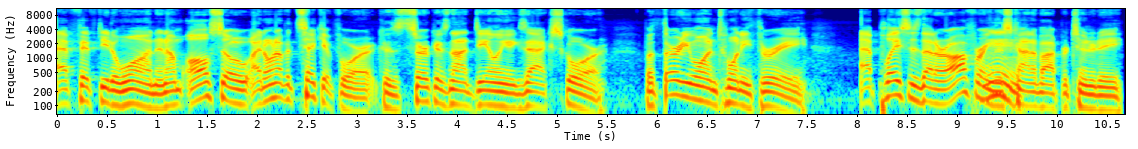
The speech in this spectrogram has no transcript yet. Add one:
At 50 to 1. And I'm also, I don't have a ticket for it because Circa's not dealing exact score, but 31 23 at places that are offering this Hmm. kind of opportunity,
